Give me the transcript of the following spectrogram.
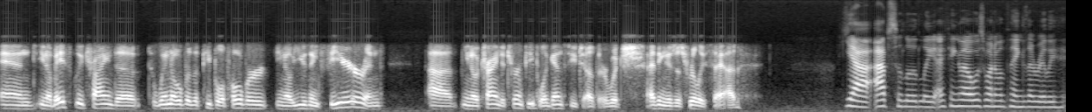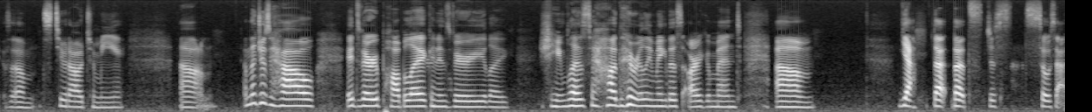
and, you know, basically trying to, to win over the people of Hobart, you know, using fear and, uh, you know, trying to turn people against each other, which I think is just really sad. Yeah, absolutely. I think that was one of the things that really um, stood out to me. Um, and then just how it's very public and it's very like shameless how they really make this argument. Um, yeah, that that's just so sad.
